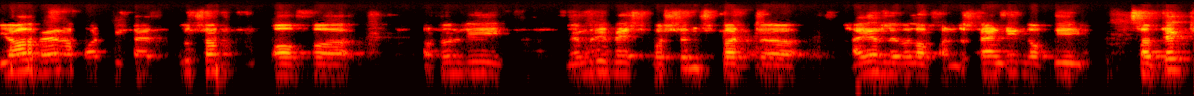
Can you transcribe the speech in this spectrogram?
We are aware of what we do some of uh, not only memory-based questions, but uh, higher level of understanding of the subject,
